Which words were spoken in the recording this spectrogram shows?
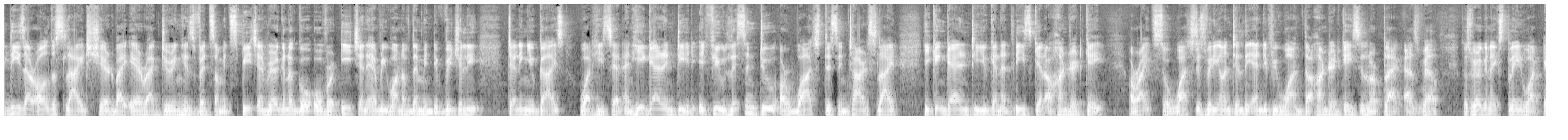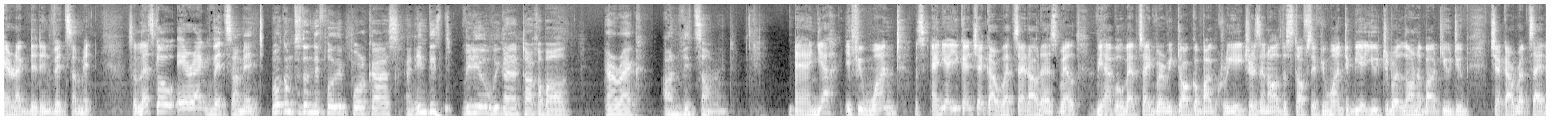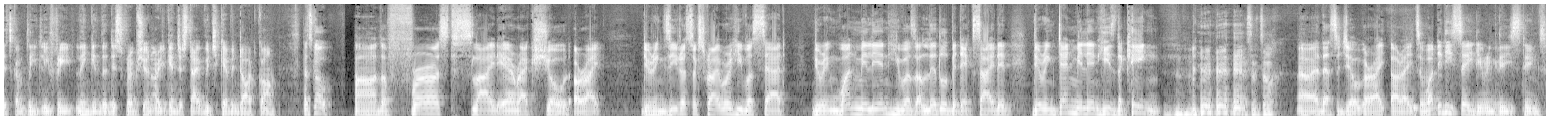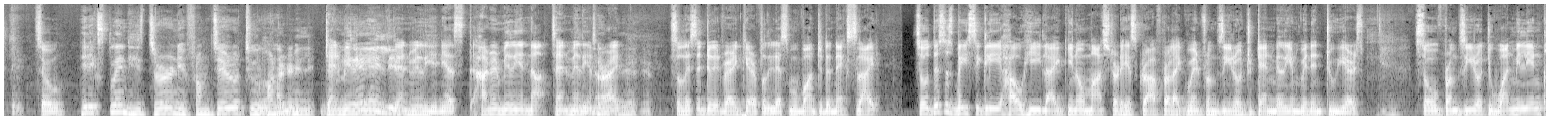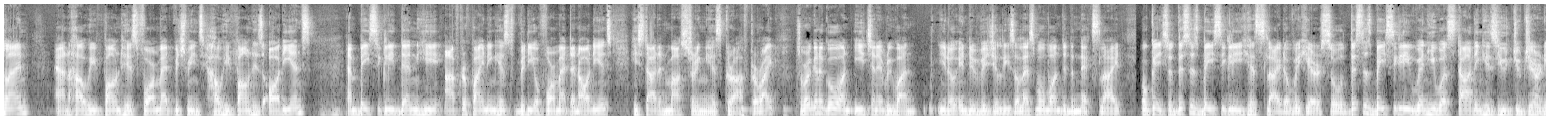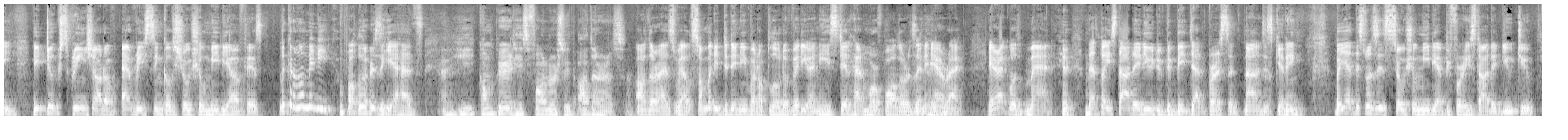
These are all the slides shared by Airrack during his Vid Summit speech, and we're gonna go over each and every one of them individually, telling you guys what he said. And he guaranteed if you listen to or watch this entire slide, he can guarantee you can at least get 100k. Alright, so watch this video until the end if you want the 100k silver plaque as well, because we're gonna explain what Airrack did in Vid Summit. So let's go, Airrack Vid Summit. Welcome to the Nifoli podcast, and in this video, we're gonna talk about Airrack on Vid Summit. And yeah if you want and yeah you can check our website out as well. We have a website where we talk about creators and all the stuff. So if you want to be a youtuber learn about youtube check our website. It's completely free. Link in the description or you can just type witcheykevin.com let's go. Uh the first slide Airrack showed. All right. During zero subscriber he was sad. During 1 million he was a little bit excited. During 10 million he's the king. uh, that's a joke all right all right so what did he say during these things so He explained his journey from zero to 100 million. 10 million, 10 million, yes. 100 million, not 10 million, all right? Yeah, yeah. So listen to it very carefully. Let's move on to the next slide. So this is basically how he like, you know, mastered his craft or like went from 0 to 10 million within 2 years. So from 0 to 1 million climb and how he found his format which means how he found his audience. Mm-hmm. And basically then he after finding his video format and audience he started mastering his craft all right? So we're gonna go on each and every one you know individually. So let's move on to the next slide. Okay so this is basically his slide over here. So this is basically when he was starting his youtube journey. He took screenshot of every single social media of his look at how many followers he has And he compared his followers with others. other as well. Somebody didn't even upload a video and he still had more followers than Airrack. Airrack was mad. That's why he started YouTube to beat that person. No, I'm just kidding. But yeah, this was his social media before he started YouTube.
